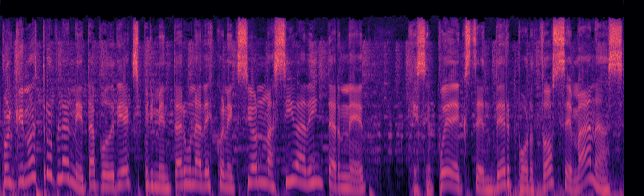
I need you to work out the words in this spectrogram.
Porque nuestro planeta podría experimentar una desconexión masiva de Internet que se puede extender por dos semanas.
